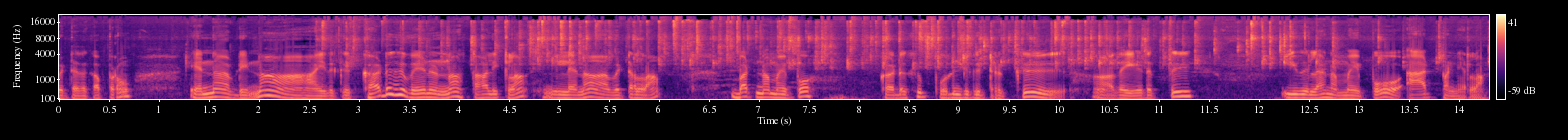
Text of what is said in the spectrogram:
விட்டதுக்கப்புறம் என்ன அப்படின்னா இதுக்கு கடுகு வேணும்னா தாளிக்கலாம் இல்லைன்னா விட்டுறலாம். பட் நம்ம இப்போது கடுகு பொரிஞ்சுக்கிட்டு இருக்கு. அதை எடுத்து இதில் நம்ம இப்போது ஆட் பண்ணிடலாம்.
